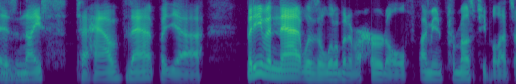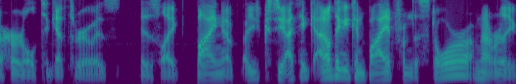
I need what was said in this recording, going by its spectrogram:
is Mm. nice to have that. But yeah, but even that was a little bit of a hurdle. I mean, for most people, that's a hurdle to get through. Is is like buying a because I think I don't think you can buy it from the store. I'm not really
